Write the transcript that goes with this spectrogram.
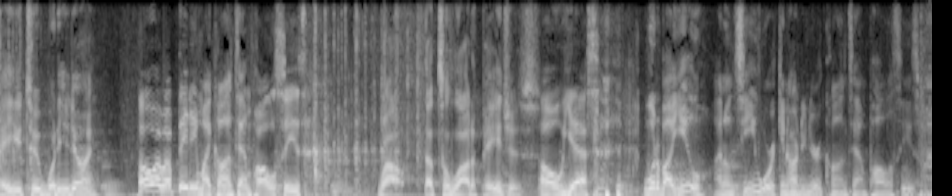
Hey YouTube, what are you doing? Oh, I'm updating my content policies. Wow, that's a lot of pages. Oh, yes. what about you? I don't see you working hard on your content policies.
